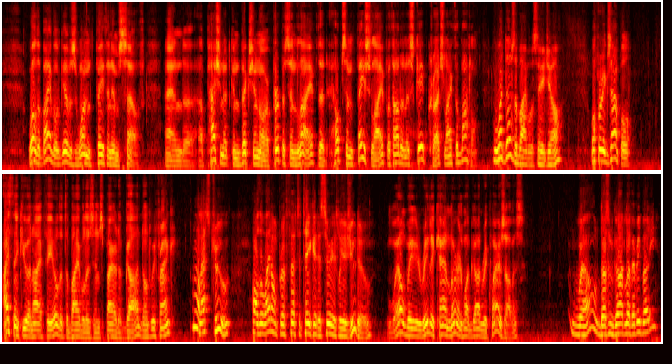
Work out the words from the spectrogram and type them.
Well, the Bible gives one faith in himself and uh, a passionate conviction or purpose in life that helps him face life without an escape crutch like the bottle. What does the Bible say, Joe? Well, for example, I think you and I feel that the Bible is inspired of God, don't we, Frank? Well, that's true. Although I don't profess to take it as seriously as you do. Well, we really can learn what God requires of us. Well, doesn't God love everybody?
